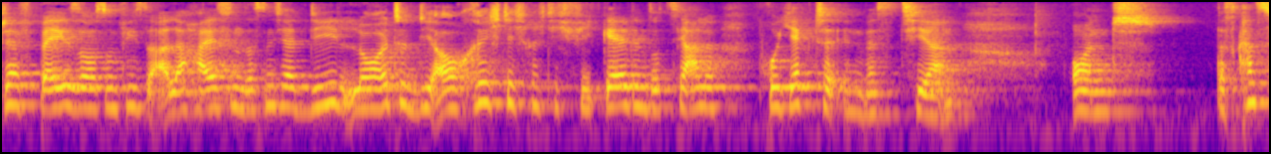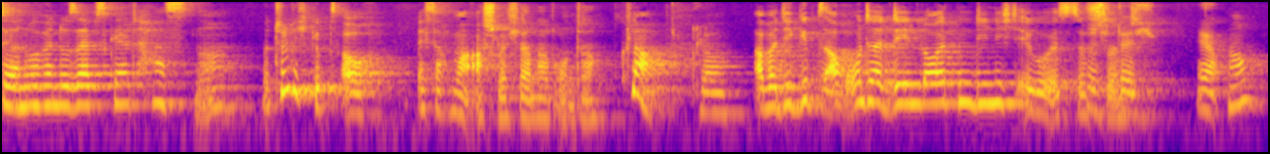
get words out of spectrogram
Jeff Bezos und wie sie alle heißen, das sind ja die Leute, die auch richtig, richtig viel Geld in soziale Projekte investieren. Und das kannst du ja nur, wenn du selbst Geld hast. Ne? Natürlich gibt's auch, ich sag mal, Arschlöcher darunter. Klar. Klar. Aber die gibt's auch unter den Leuten, die nicht egoistisch Richtig. sind. Ja. ja?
